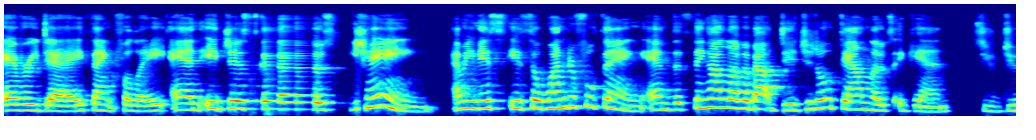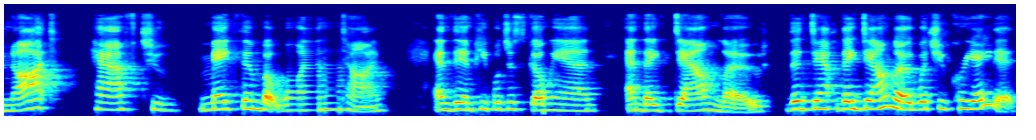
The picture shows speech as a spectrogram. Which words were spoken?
every day, thankfully. And it just goes chain. I mean, it's it's a wonderful thing. And the thing I love about digital downloads again, is you do not have to make them but one time. And then people just go in and they download the da- they download what you created.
